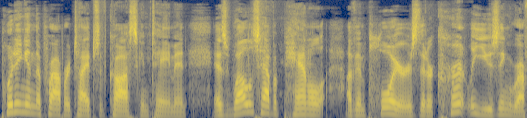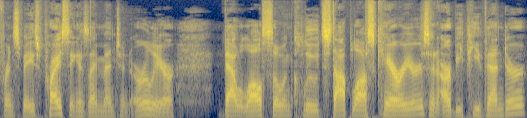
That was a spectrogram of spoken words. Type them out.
putting in the proper types of cost containment, as well as have a panel of employers that are currently using reference based pricing, as I mentioned earlier, that will also include stop loss carriers, and RBP vendor,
